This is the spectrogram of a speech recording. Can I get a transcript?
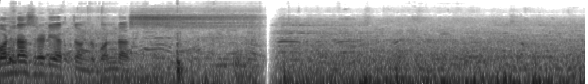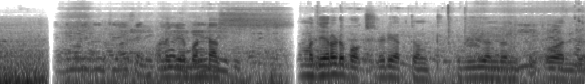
ಬೊಂಡಾಸ್ ರೆಡಿ ಆಗ್ತಾ ಉಂಟು ಬೊಂಡಾಸ್ ಒಳಗೆ ಬೊಂಡಾಸ್ ಮತ್ತೆ ಎರಡು ಬಾಕ್ಸ್ ರೆಡಿ ಆಗ್ತಾ ಉಂಟು. ಇಲ್ಲಿ ಒಂದೊಂದು ಅಲ್ಲಿ ಒಂದು.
